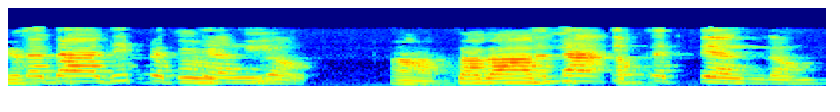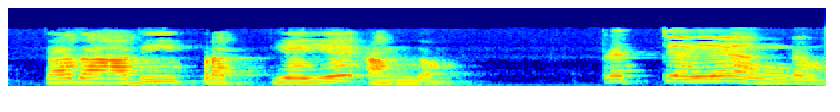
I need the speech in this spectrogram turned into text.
तदादि प्रत्यय प्रत्यंगम तदादि प्रत्यंगम तदादि प्रत्यये अंगम। प्रत्यय अंगम।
